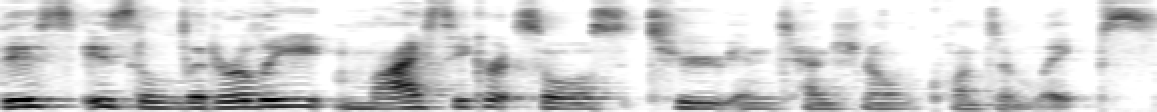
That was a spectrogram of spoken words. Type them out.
This is literally my secret source to intentional quantum leaps.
